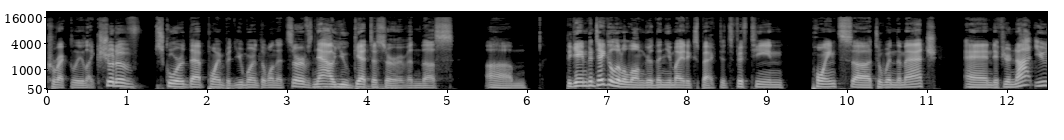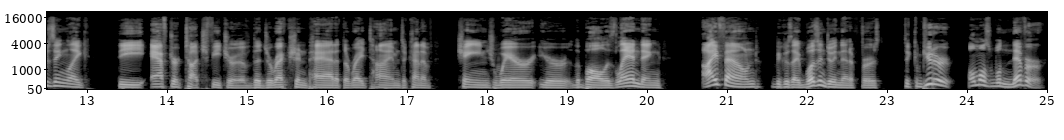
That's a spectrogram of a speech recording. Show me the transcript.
correctly like should have scored that point, but you weren't the one that serves, now you get to serve, and thus um, the game can take a little longer than you might expect. It's 15 points uh, to win the match, and if you're not using like the after touch feature of the direction pad at the right time to kind of change where your the ball is landing I found because I wasn't doing that at first, the computer almost will never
